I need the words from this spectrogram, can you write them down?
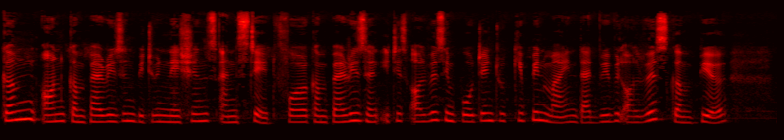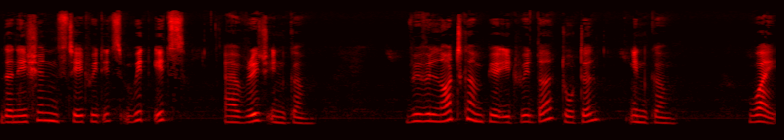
come on comparison between nations and state for comparison it is always important to keep in mind that we will always compare the nation and state with its with its average income. We will not compare it with the total income. Why?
